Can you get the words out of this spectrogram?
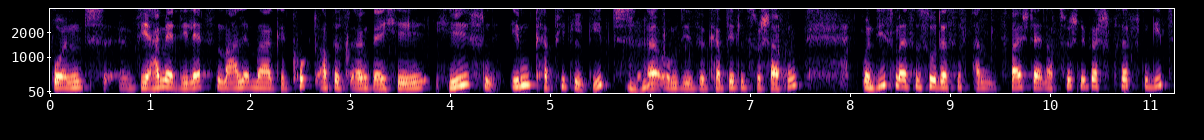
Und wir haben ja die letzten Male immer geguckt, ob es irgendwelche Hilfen im Kapitel gibt, mhm. äh, um diese Kapitel zu schaffen. Und diesmal ist es so, dass es an zwei Stellen auch Zwischenüberschriften gibt.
